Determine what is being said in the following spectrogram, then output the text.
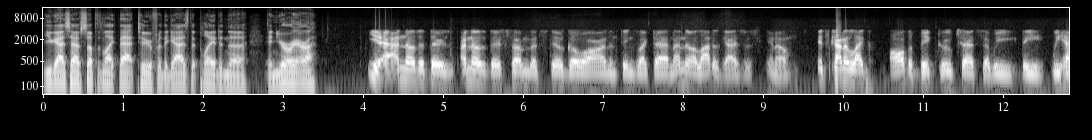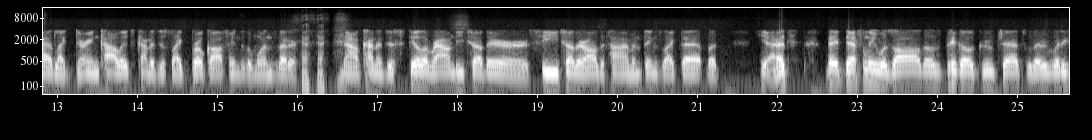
you guys have something like that too for the guys that played in the in your era. Yeah, I know that there's I know that there's some that still go on and things like that, and I know a lot of the guys just you know it's kind of like all the big group chats that we they we had like during college kind of just like broke off into the ones that are now kind of just still around each other or see each other all the time and things like that. But yeah, it's they definitely was all those big old group chats with everybody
